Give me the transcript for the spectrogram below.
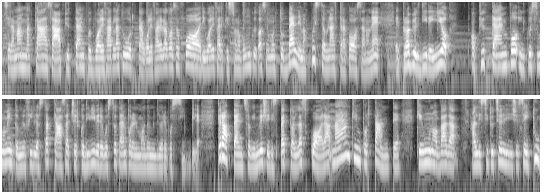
se la mamma a casa ha più tempo e vuole fare la torta, vuole fare la cosa fuori, vuole fare che sono comunque cose molto belle, ma questa è un'altra cosa, non è, è proprio il dire io ho più tempo, in questo momento mio figlio sta a casa, cerco di vivere questo tempo nel modo migliore possibile. Però penso che invece rispetto alla scuola, ma è anche importante che uno vada all'istituzione e gli dice sei tu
